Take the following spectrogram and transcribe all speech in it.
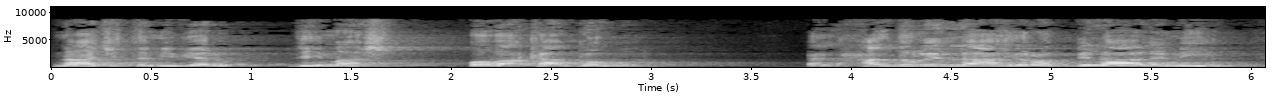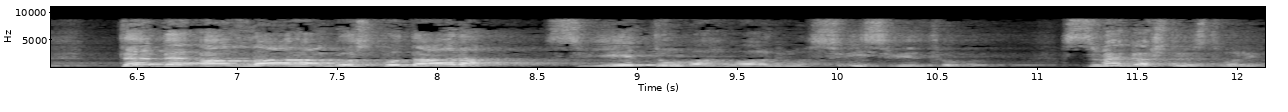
Nađite mi vjeru gdje imaš ovakav govor. Elhamdulillahi rabbil alemin. Tebe, Allaha, gospodara svjetova, hvalimo. Svi svjetova. Svega što je stvorio.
